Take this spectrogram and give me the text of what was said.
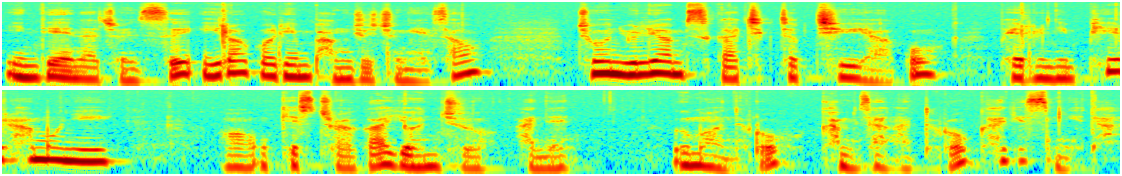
인디애나 존스 잃어버린 방주 중에서 존 윌리엄스가 직접 지휘하고 베를린 필하모닉 어, 오케스트라가 연주하는 음원으로 감상하도록 하겠습니다.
